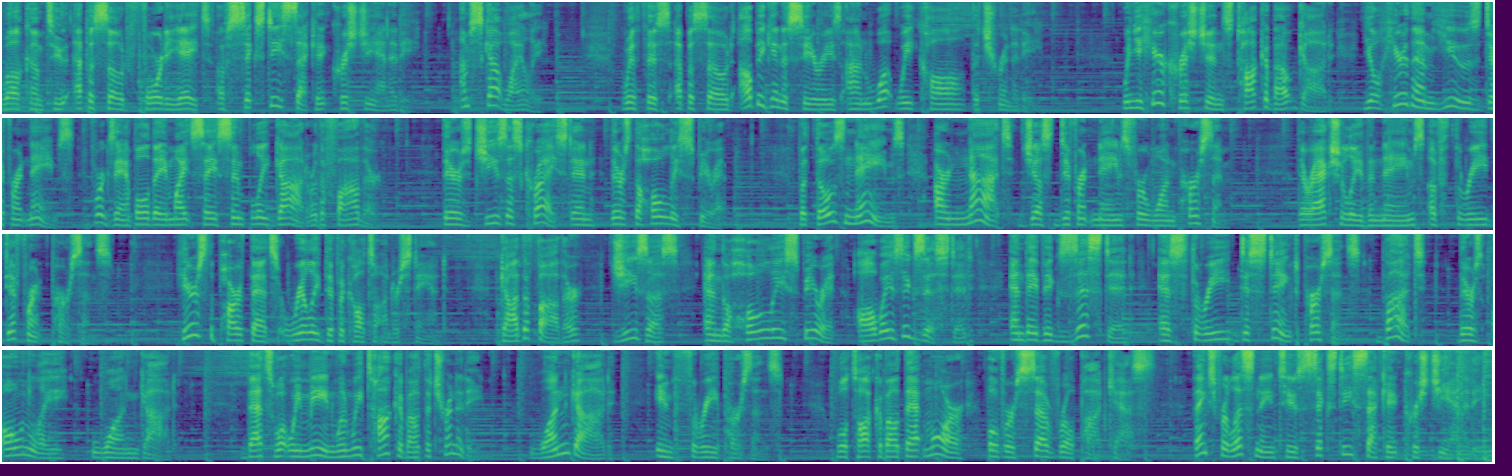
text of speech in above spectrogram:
Welcome to episode 48 of 60 Second Christianity. I'm Scott Wiley. With this episode, I'll begin a series on what we call the Trinity. When you hear Christians talk about God, you'll hear them use different names. For example, they might say simply God or the Father. There's Jesus Christ and there's the Holy Spirit. But those names are not just different names for one person. They're actually the names of three different persons. Here's the part that's really difficult to understand God the Father, Jesus, and the Holy Spirit always existed, and they've existed as three distinct persons. But there's only one God. That's what we mean when we talk about the Trinity one God in three persons. We'll talk about that more over several podcasts. Thanks for listening to 60 Second Christianity.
